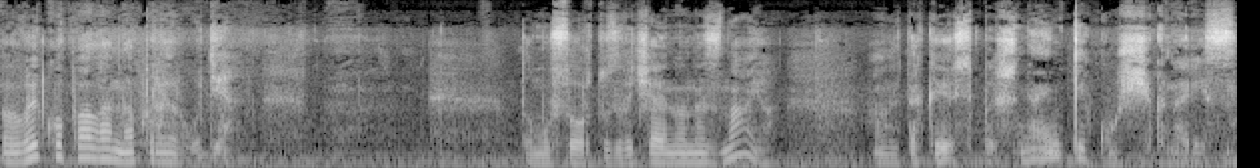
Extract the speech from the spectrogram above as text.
викопала на природі. Тому сорту, звичайно, не знаю, але такий ось пишненький кущик наріс.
